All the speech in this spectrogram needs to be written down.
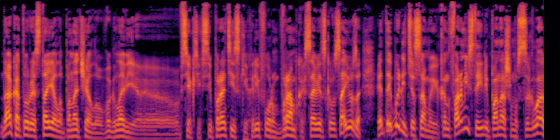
да, которая стояла поначалу в главе э, всех этих сепаратистских реформ в рамках Советского Союза, это и были те самые конформисты или, по-нашему, согла...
